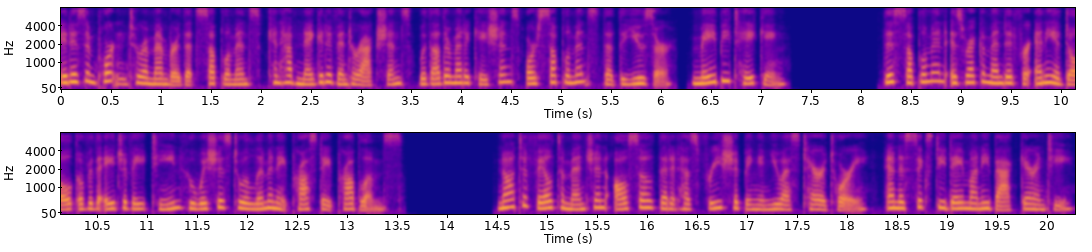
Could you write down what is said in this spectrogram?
it is important to remember that supplements can have negative interactions with other medications or supplements that the user may be taking. This supplement is recommended for any adult over the age of 18 who wishes to eliminate prostate problems. Not to fail to mention also that it has free shipping in US territory and a 60-day money-back guarantee,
